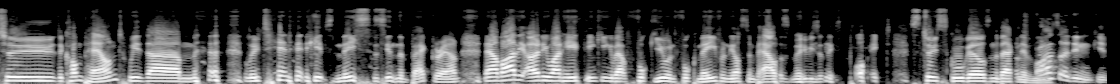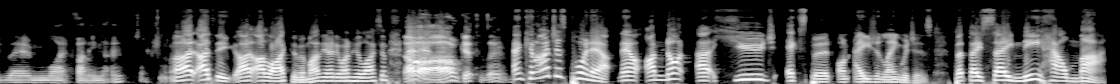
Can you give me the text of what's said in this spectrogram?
to the compound with um, Lieutenant Hip's nieces in the background. Now, am I the only one here thinking about fuck you and fuck me from the Austin Powers movies at this point? It's two schoolgirls in the back. I'm Never mind. surprised they didn't give them like funny names. Actually. I, I think I, I like them. Am I the only one who likes them? Oh, and- I'll get to them. and can I just point out now, I'm not a huge expert on Asian languages, but they say ni hao ma,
